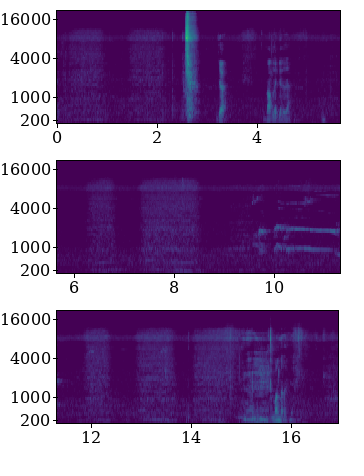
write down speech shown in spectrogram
যা দাঁত লেগে কেটে যা। বন্ধ করে দে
